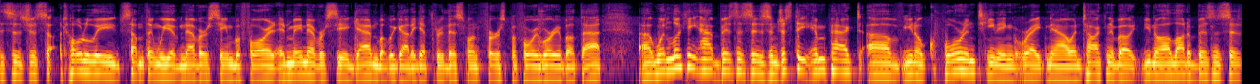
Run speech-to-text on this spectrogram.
This is just totally something we have never seen before and may never see again, but we got to get through this one first before we worry about that. Uh, when looking at businesses and just the impact of, you know, quarantining right now and talking about, you know, a lot of businesses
